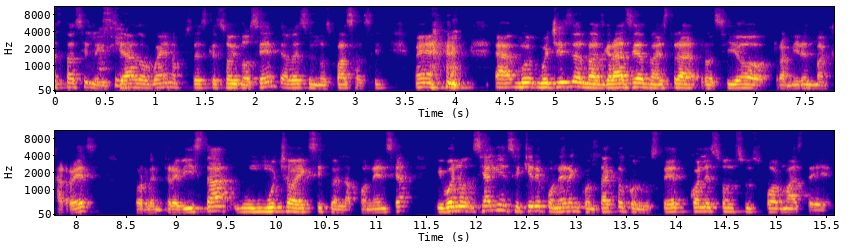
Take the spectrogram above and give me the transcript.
está silenciado. Bueno, pues es que soy docente, a veces nos pasa así. Ah, muchísimas gracias, maestra Rocío Ramírez Manjarres, por la entrevista. Mucho éxito en la ponencia. Y bueno, si alguien se quiere poner en contacto con usted, ¿cuáles son sus formas de,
